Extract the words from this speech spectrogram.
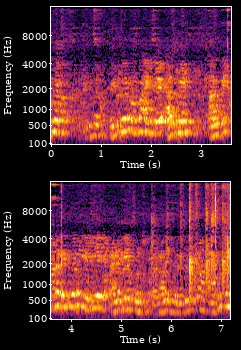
பேரும் ரெண்டு பேரும் ரெண்டு பேரும் ரொம்ப ஹைட்டு அருமை அருமை ரெண்டு பேரும் எளிய அழகே போச்சு அதனால இந்த ரெண்டு பேரும் அந்த அருமை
